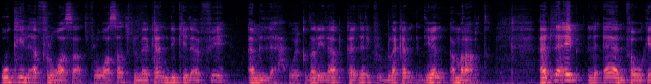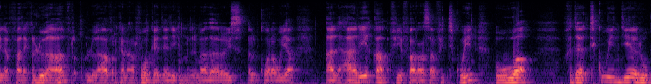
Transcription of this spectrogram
وكيلعب في الوسط. في الوسط في المكان اللي كيلعب فيه أملاح ويقدر يلعب كذلك في المكان ديال أمرابط. هذا اللاعب الآن فهو كيلعب فريق لو هافر. لو هافر كنعرفوه كذلك من المدارس الكروية العريقة في فرنسا في التكوين. هو خدا التكوين ديالو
